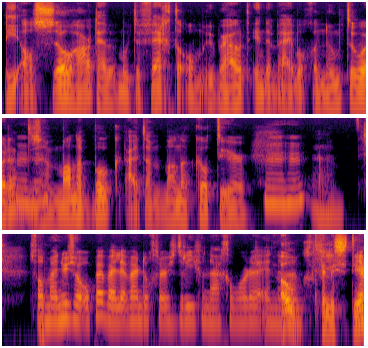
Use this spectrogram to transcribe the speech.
die al zo hard hebben moeten vechten om überhaupt in de Bijbel genoemd te worden. Het is Mhm. een mannenboek uit een mannencultuur. Mhm. Ehm, valt mij nu zo op, hè. Wij- Mijn dochter is drie vandaag geworden. En, oh, eh, gefeliciteerd.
